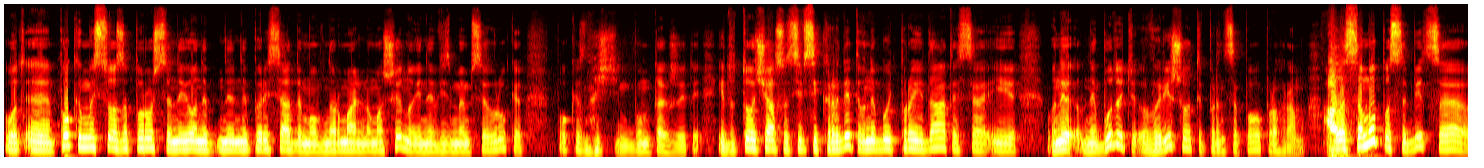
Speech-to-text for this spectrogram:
От е, поки ми з цього запорожця не його не, не, не пересядемо в нормальну машину і не візьмемося в руки, поки значить будемо так жити. І до того часу ці всі кредити вони будуть проїдатися і вони не будуть вирішувати принципову програму. Але само по собі це е,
